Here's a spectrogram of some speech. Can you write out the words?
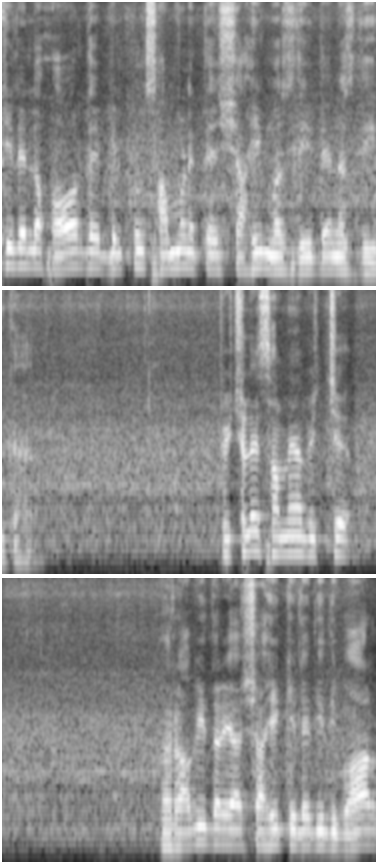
ਕਿਲੇ ਲਾਹੌਰ ਦੇ ਬਿਲਕੁਲ ਸਾਹਮਣੇ ਤੇ ਸ਼ਾਹੀ ਮਸਜਿਦ ਦੇ ਨਜ਼ਦੀਕ ਹੈ। ਪਿਛਲੇ ਸਮਿਆਂ ਵਿੱਚ ਰਾਵੀ ਦਰਿਆ ਸ਼ਾਹੀ ਕਿਲੇ ਦੀ ਦੀਵਾਰ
